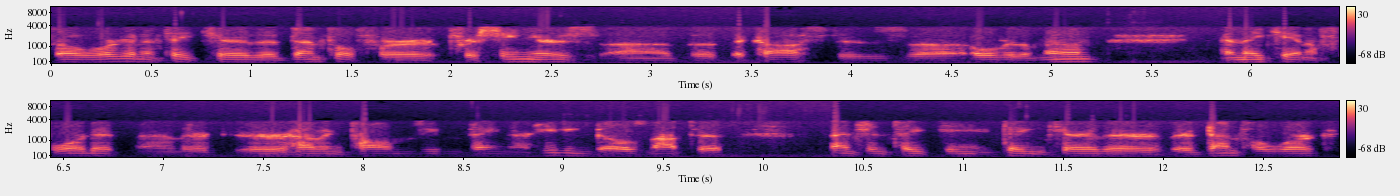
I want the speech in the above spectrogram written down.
So we're going to take care of the dental for for seniors. Uh, the, the cost is uh, over the moon, and they can't afford it. Uh, they're they're having problems even paying their heating bills. Not to mention taking taking care of their their dental work.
